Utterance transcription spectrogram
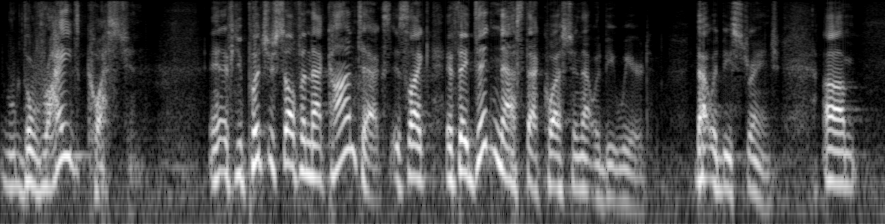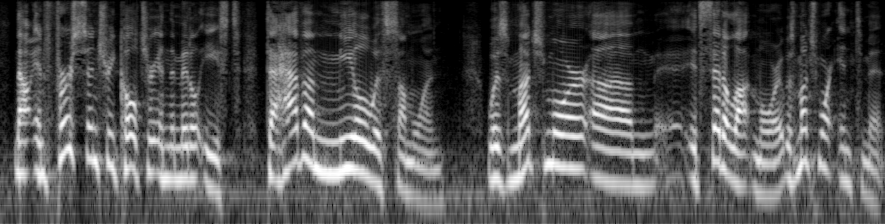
the right question. And if you put yourself in that context, it's like if they didn't ask that question, that would be weird. That would be strange. Um, now, in first century culture in the Middle East, to have a meal with someone was much more, um, it said a lot more. It was much more intimate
